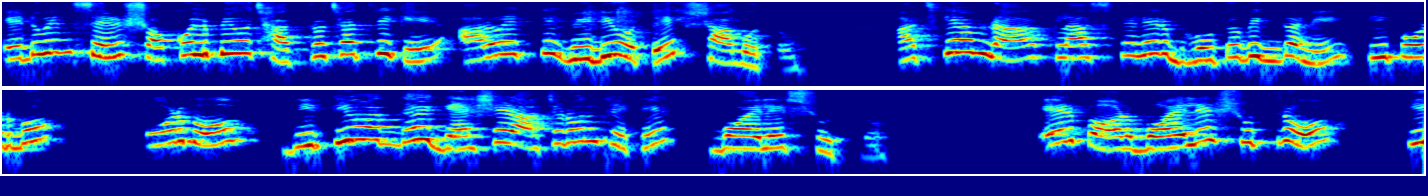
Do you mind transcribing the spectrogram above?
এডুইন্সের সকল প্রিয় ছাত্রছাত্রীকে আরও একটি ভিডিওতে স্বাগত। আজকে আমরা ক্লাস টেনের ভৌতবিজ্ঞানে কি পড়ব? পড়ব দ্বিতীয় অধ্যায় গ্যাসের আচরণ থেকে বয়েলের সূত্র। এরপর বয়েলের সূত্র কি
